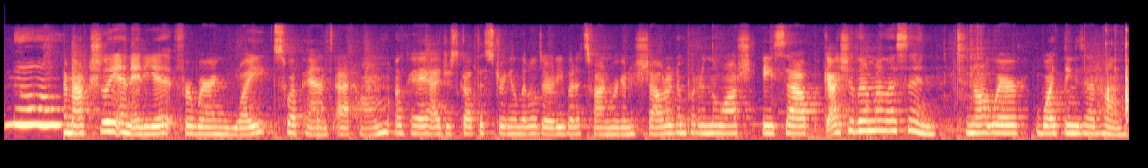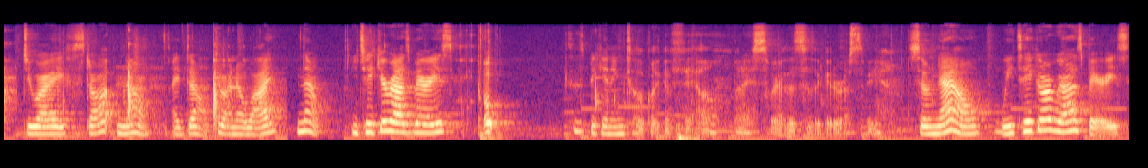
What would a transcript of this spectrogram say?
No. I'm actually an idiot for wearing white sweatpants at home. Okay, I just got the string a little dirty, but it's fine. We're gonna shout it and put it in the wash ASAP. I should learn my lesson to not wear white things at home. Do I stop? No, I don't. Do I know why? No. You take your raspberries. Oh, this is beginning to look like a fail, but I swear this is a good recipe. So now we take our raspberries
